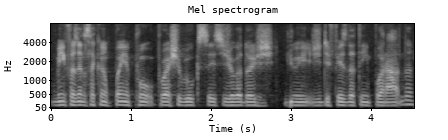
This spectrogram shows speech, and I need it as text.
vêm fazendo essa campanha pro, pro Westbrook ser esse jogador de, de defesa da temporada.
